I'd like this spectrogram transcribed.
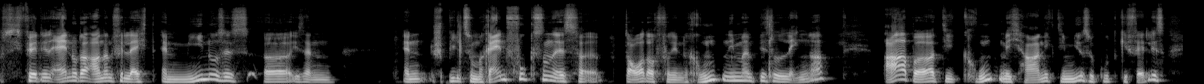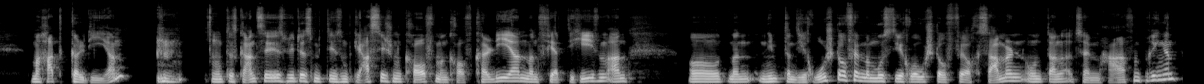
für den einen oder anderen vielleicht ein Minus. Es äh, ist ein, ein Spiel zum Reinfuchsen. Es äh, dauert auch von den Runden immer ein bisschen länger. Aber die Grundmechanik, die mir so gut gefällt, ist, man hat Galeeren und das Ganze ist wie das mit diesem klassischen Kauf. Man kauft Kalieren, man fährt die Häfen an und man nimmt dann die Rohstoffe. Man muss die Rohstoffe auch sammeln und dann zu einem Hafen bringen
